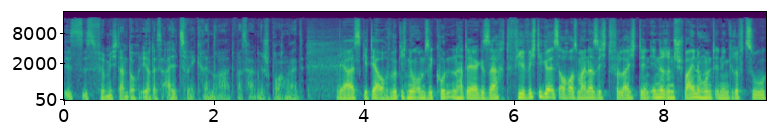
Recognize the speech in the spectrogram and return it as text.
es ist für mich dann doch eher das Allzweckrennrad, was er angesprochen hat. Ja, es geht ja auch wirklich nur um Sekunden, hat er ja gesagt. Viel wichtiger ist auch aus meiner Sicht vielleicht den inneren Schweinehund in den Griff zu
